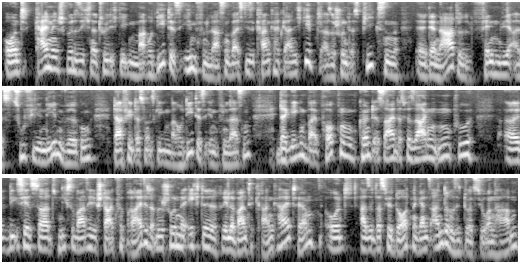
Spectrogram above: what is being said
Und kein Mensch würde sich natürlich gegen Maroditis impfen lassen, weil es diese Krankheit gar nicht gibt. Also schon das Pieksen äh, der Nadel fänden wir als zu viel Nebenwirkung dafür, dass wir uns gegen Maroditis impfen lassen. Dagegen bei Pocken könnte es sein, dass wir sagen, mh, hm, puh, äh, die ist jetzt dort nicht so wahnsinnig stark verbreitet, aber schon eine echte relevante Krankheit. Ja? Und also, dass wir dort eine ganz andere Situation haben,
